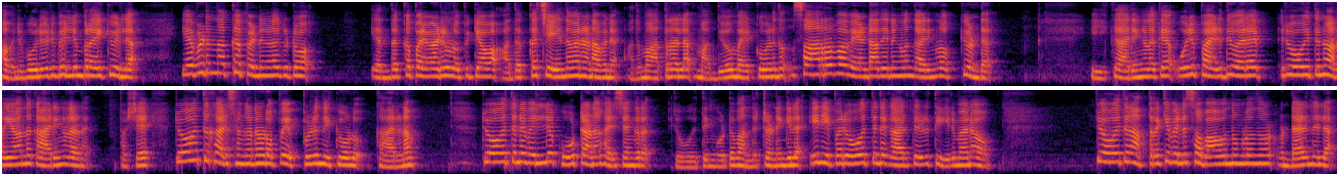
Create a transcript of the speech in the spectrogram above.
അവന് പോലും ഒരു ബെല്ലും ബ്രേക്കും ഇല്ല. എവിടെ നിന്നൊക്കെ പെണ്ണുങ്ങളെ കിട്ടുമോ എന്തൊക്കെ പരിപാടികൾ ഒളിപ്പിക്കാവോ അതൊക്കെ ചെയ്യുന്നവനാണ് അവന്. അത് മാത്രമല്ല മദ്യവും മയക്കുമരുന്നും സർവ വേണ്ടാതീനങ്ങളും കാര്യങ്ങളും ഒക്കെ ഉണ്ട്. ഈ കാര്യങ്ങളൊക്കെ ഒരു പരിധി വരെ രോഹിത്തിനും അറിയാവുന്ന കാര്യങ്ങളാണ്. പക്ഷേ രോഹിത്ത് ഹരിശങ്കറിനോടൊപ്പം എപ്പോഴും നിൽക്കുള്ളൂ. കാരണം രോഹിത്തിന്റെ വലിയ കൂട്ടാണ് ഹരിശങ്കർ. രോഹിത്ത് ഇങ്ങോട്ട് വന്നിട്ടുണ്ടെങ്കിൽ ഇനിയിപ്പോൾ രോഹിത്തിന്റെ കാര്യത്തിൽ ഒരു തീരുമാനമോ രോഹിത്തിന് അത്രയ്ക്ക് വലിയ സ്വഭാവമൊന്നും ഉണ്ടായിരുന്നില്ല.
